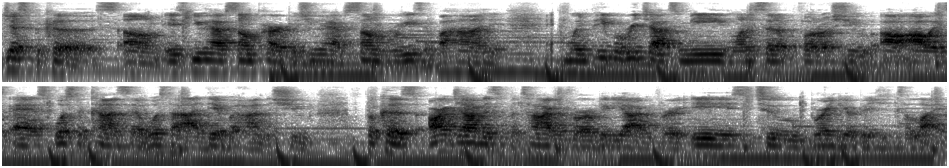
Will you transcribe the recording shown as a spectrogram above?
just because um, if you have some purpose you have some reason behind it. When people reach out to me want to set up a photo shoot i'll always ask what's the concept? What's the idea behind the shoot? Because our job as a photographer or videographer is to bring your vision to life.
